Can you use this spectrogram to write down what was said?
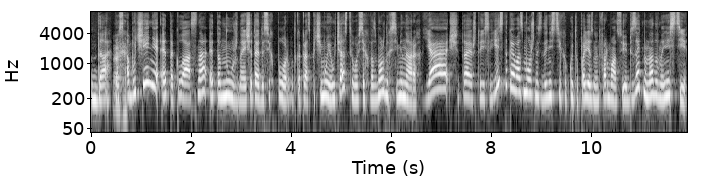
Да, то есть обучение – это классно, это нужно. Я считаю до сих пор, вот как раз почему я участвую во всех возможных семинарах. Я считаю, что если есть такая возможность донести какую-то полезную информацию, ее обязательно надо нанести.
